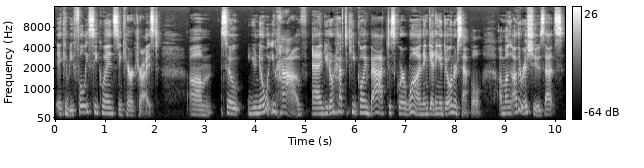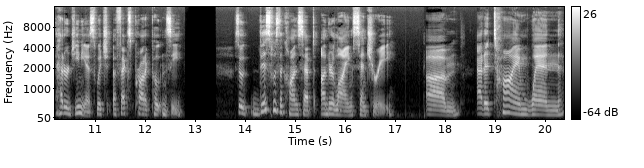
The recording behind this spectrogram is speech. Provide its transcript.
It can be fully sequenced and characterized. Um, so you know what you have, and you don't have to keep going back to square one and getting a donor sample. Among other issues, that's heterogeneous, which affects product potency. So this was the concept underlying Century. Um, at a time when,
